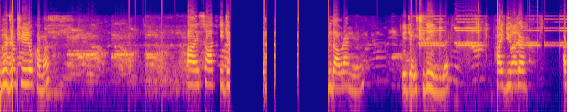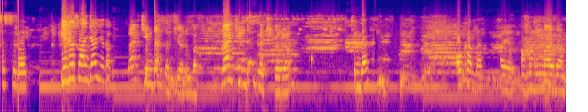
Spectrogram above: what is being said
Böcüğüm bir şey yok ama. Ay saat gece bir davranmıyorum. Gece 3'ü değil bile. Haydi yüklen. Ateşsiz ol. Geliyorsan gel ya da Ben kimden kaçıyorum bak. Ben kimden kaçıyorum? kimden? Okan'dan. Hayır. Aha bunlardan.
